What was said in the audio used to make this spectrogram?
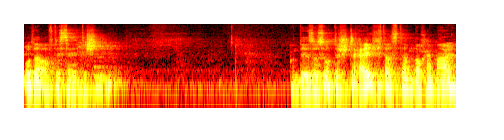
oder auf die Seite schieben. Und Jesus unterstreicht das dann noch einmal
